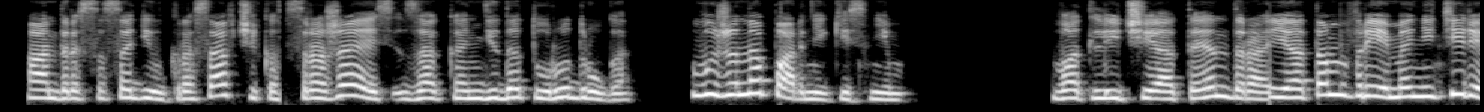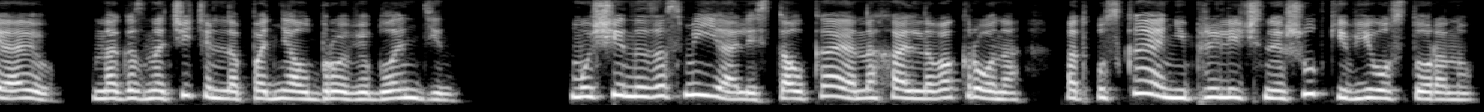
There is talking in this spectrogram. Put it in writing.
– Андрес осадил красавчика, сражаясь за кандидатуру друга. «Вы же напарники с ним. В отличие от Эндера, я там время не теряю», многозначительно поднял брови блондин. Мужчины засмеялись, толкая нахального крона, отпуская неприличные шутки в его сторону.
